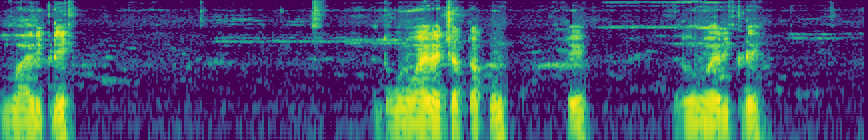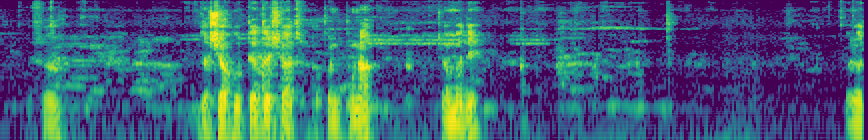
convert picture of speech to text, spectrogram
वायर इकडे दोन वायर याच्यात टाकून ते दोन वायर इकडे असं. जशा होत्या तशाच. आपण पुन्हा त्यामध्ये परत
